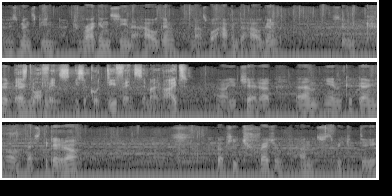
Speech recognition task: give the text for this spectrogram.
There was meant to be a dragon seen at Helgen, and that's what happened to Helgen. So we could go Best look in- offense is a good defense, am I right? Oh, you've cheered up. Um, yeah, we could go and investigate that. We've got a few treasure hunts we could do.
